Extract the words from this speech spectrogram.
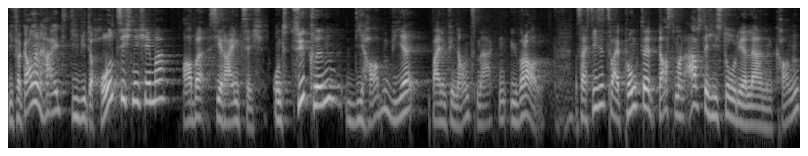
die Vergangenheit, die wiederholt sich nicht immer, aber sie reimt sich. Und Zyklen, die haben wir bei den Finanzmärkten überall. Das heißt, diese zwei Punkte, dass man aus der Historie lernen kann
